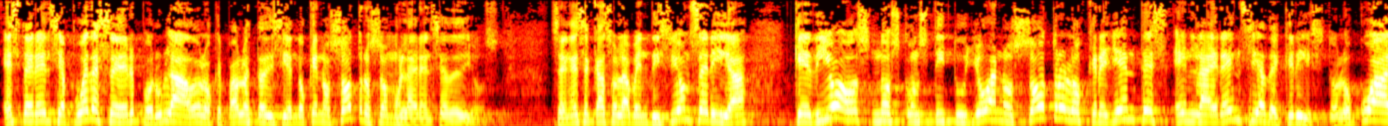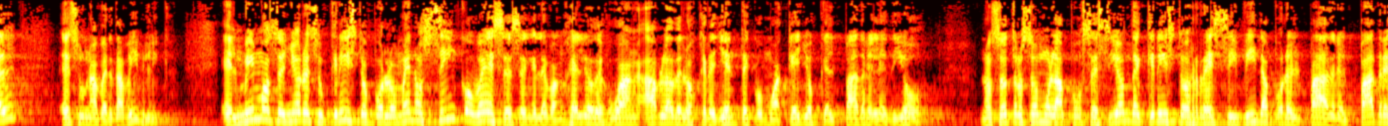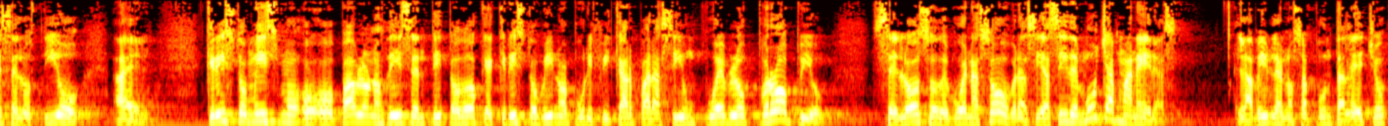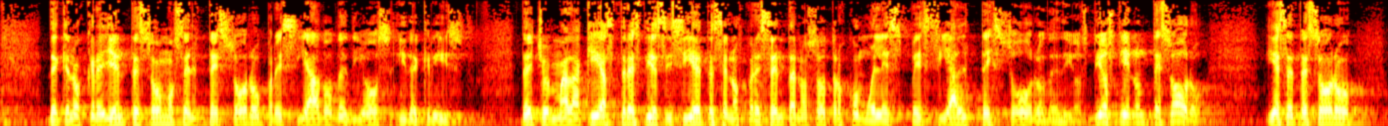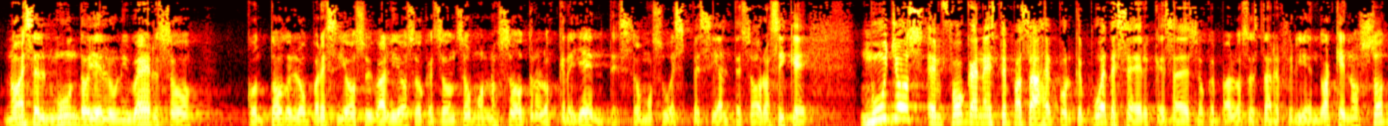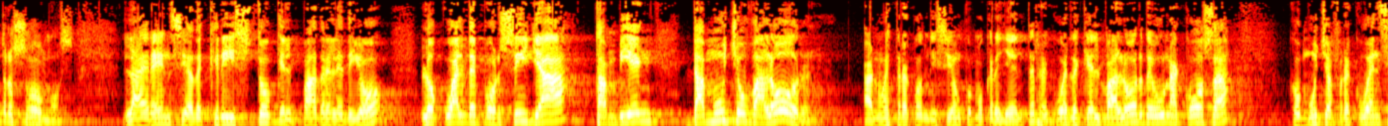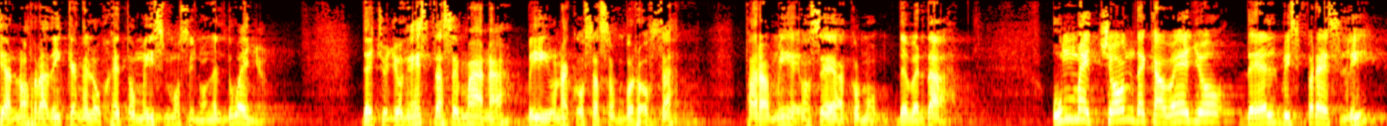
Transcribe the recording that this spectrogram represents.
Esta herencia puede ser, por un lado, lo que Pablo está diciendo, que nosotros somos la herencia de Dios. O en ese caso la bendición sería que Dios nos constituyó a nosotros los creyentes en la herencia de Cristo, lo cual es una verdad bíblica. El mismo Señor Jesucristo, por lo menos cinco veces en el Evangelio de Juan, habla de los creyentes como aquellos que el Padre le dio. Nosotros somos la posesión de Cristo recibida por el Padre. El Padre se los dio a Él. Cristo mismo, o, Pablo nos dice en Tito 2 que Cristo vino a purificar para sí un pueblo propio celoso de buenas obras y así de muchas maneras. La Biblia nos apunta al hecho de que los creyentes somos el tesoro preciado de Dios y de Cristo. De hecho, en Malaquías 3:17 se nos presenta a nosotros como el especial tesoro de Dios. Dios tiene un tesoro y ese tesoro no es el mundo y el universo con todo y lo precioso y valioso que son. Somos nosotros los creyentes, somos su especial tesoro. Así que Muchos enfocan este pasaje porque puede ser, que es a eso que Pablo se está refiriendo, a que nosotros somos la herencia de Cristo que el Padre le dio, lo cual de por sí ya también da mucho valor a nuestra condición como creyentes. Recuerde que el valor de una cosa con mucha frecuencia no radica en el objeto mismo, sino en el dueño. De hecho, yo en esta semana vi una cosa asombrosa para mí, o sea, como de verdad, un mechón de cabello de Elvis Presley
